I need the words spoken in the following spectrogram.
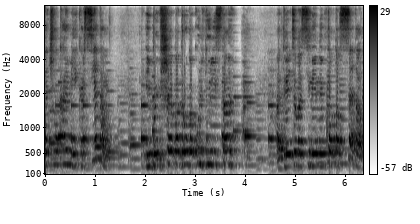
дополнила чулками и корсетом, и бывшая подруга культуриста ответила семейным фотосетом.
